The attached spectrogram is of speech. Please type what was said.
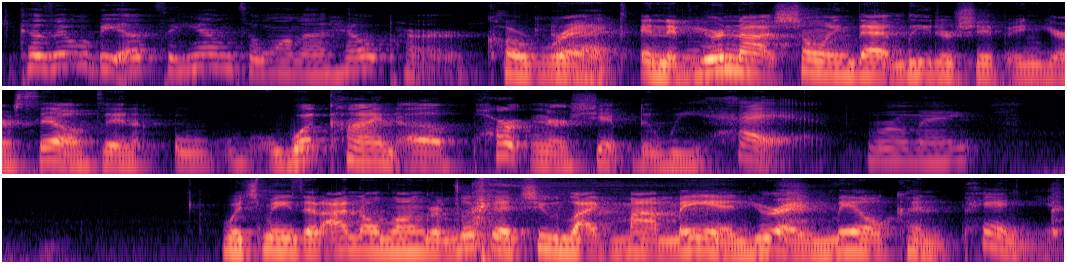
Because it would be up to him to want to help her. Correct. Correct. And if you're not showing that leadership in yourself, then what kind of partnership do we have? Roommates. Which means that I no longer look at you like my man. You're a male companion.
